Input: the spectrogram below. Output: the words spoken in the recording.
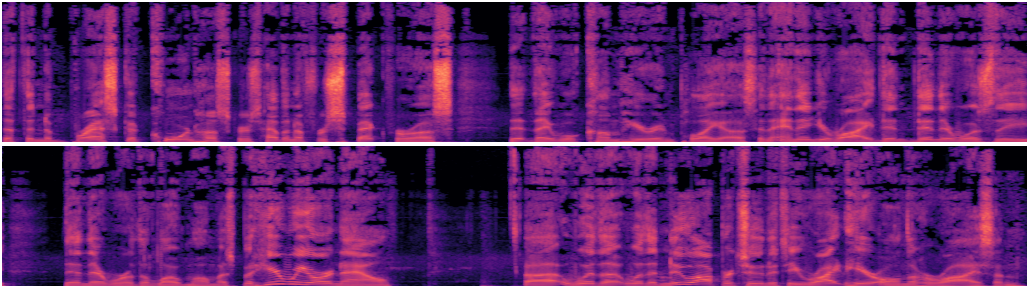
that the Nebraska Cornhuskers have enough respect for us that they will come here and play us. And, and then you're right. Then then there was the then there were the low moments. But here we are now uh, with a with a new opportunity right here on the horizon.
